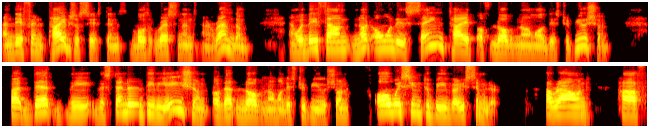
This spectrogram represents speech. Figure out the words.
and different types of systems, both resonant and random. And what they found, not only the same type of log normal distribution, but that the, the standard deviation of that log normal distribution always seemed to be very similar, around half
